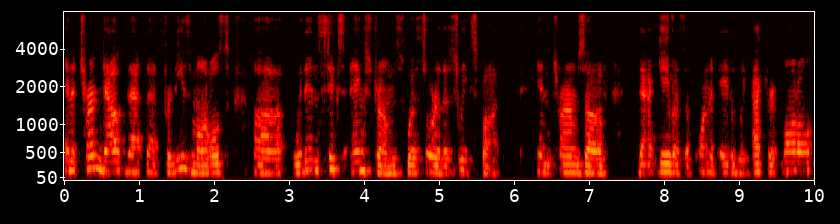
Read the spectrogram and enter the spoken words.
And it turned out that, that for these models, uh, within six angstroms was sort of the sweet spot in terms of that gave us a quantitatively accurate model.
